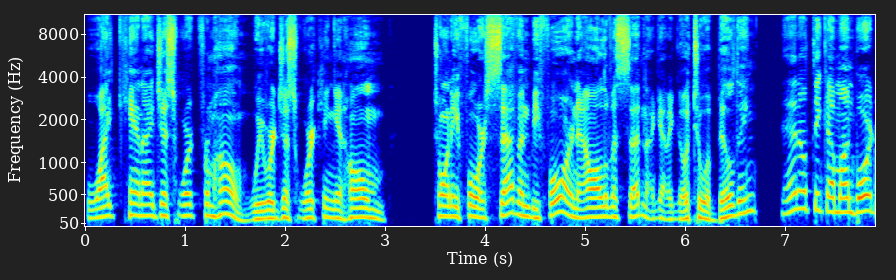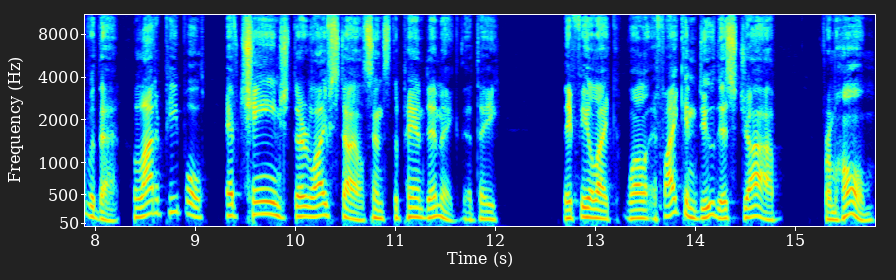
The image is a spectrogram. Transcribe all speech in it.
why can't I just work from home? We were just working at home 24 7 before. Now all of a sudden I got to go to a building. I don't think I'm on board with that. A lot of people have changed their lifestyle since the pandemic that they they feel like, well, if I can do this job from home,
